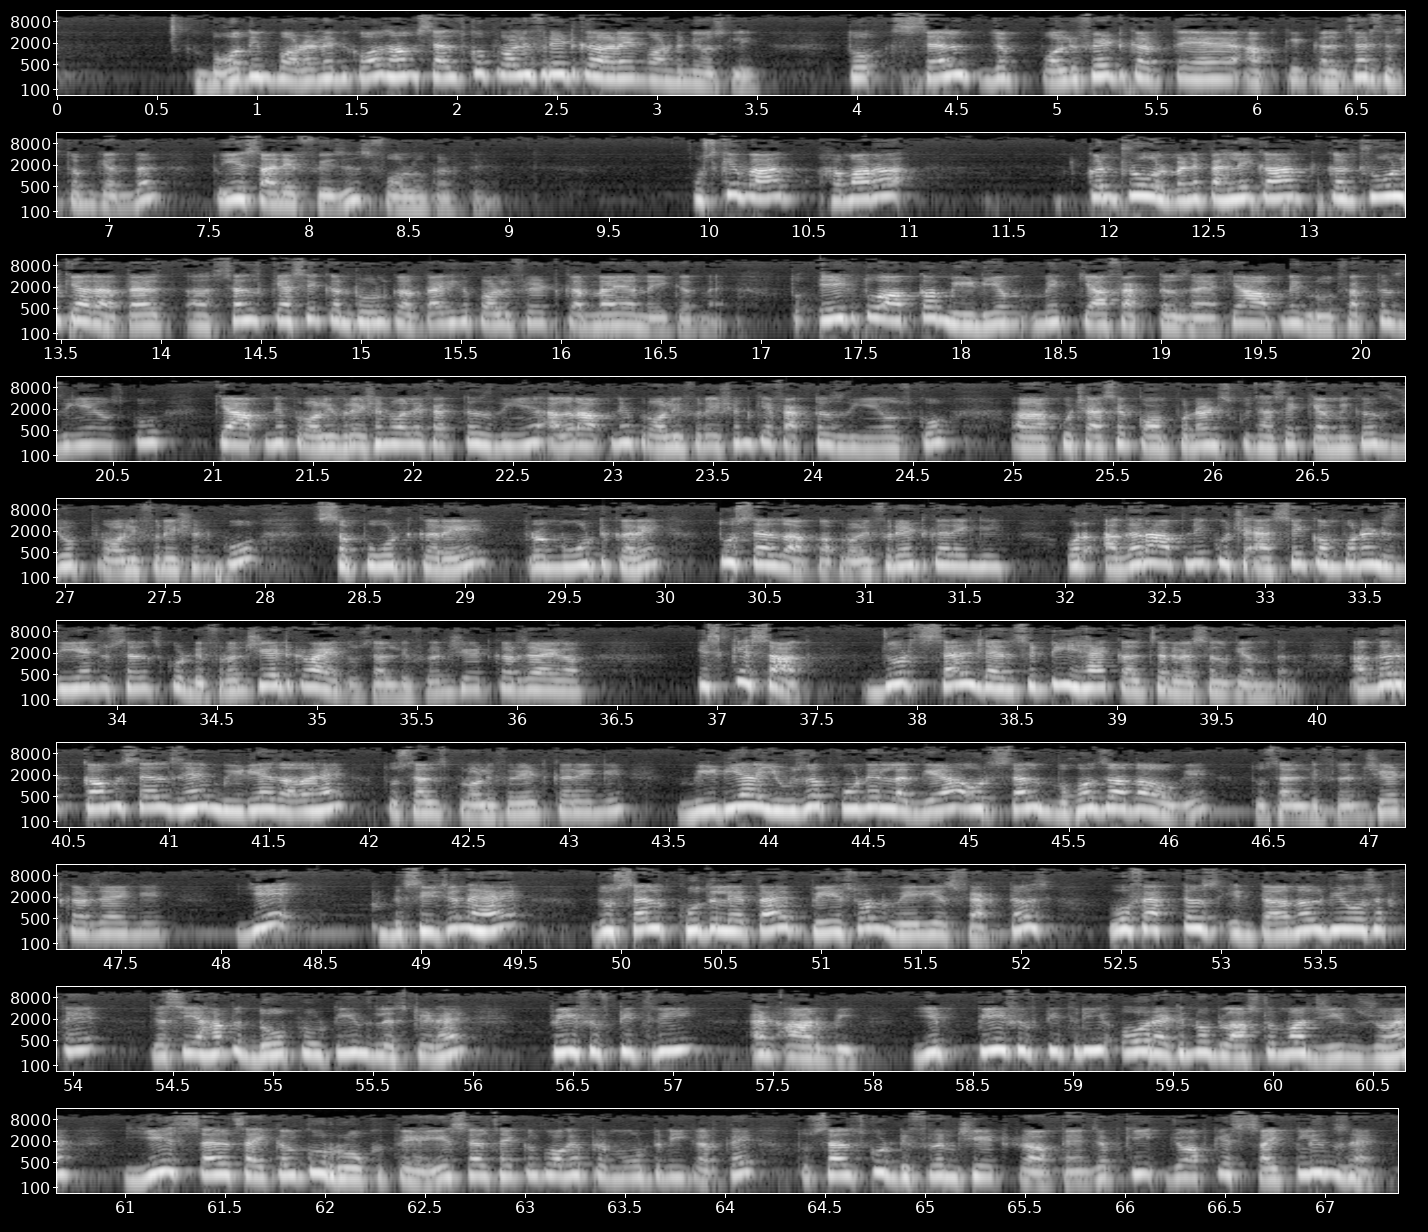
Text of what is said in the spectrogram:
बहुत इंपॉर्टेंट है बिकॉज़ हम सेल्स को प्रोलिफरेट करा रहे हैं कॉन्टिन्यूसली तो सेल जब पॉलिफेट करते हैं आपके कल्चर सिस्टम के अंदर तो ये सारे फेजेस फॉलो करते हैं. उसके बाद हमारा कंट्रोल मैंने पहले कहा कंट्रोल क्या रहता है? सेल कैसे कंट्रोल करता है कि प्रोलिफरेट करना है या नहीं करना है? तो एक तो आपका मीडियम में क्या फैक्टर्स हैं? क्या आपने ग्रोथ फैक्टर्स दिए हैं उसको? क्या आपने प्रोलिफरेशन वाले फैक्टर्स दिए हैं? अगर आपने प्रोलिफरेशन के फैक्टर्स दिए हैं उसको आ, कुछ ऐसे कंपोनेंट्स कुछ ऐसे केमिकल्स जो प्रोलिफरेशन को सपोर्ट करें प्रमोट करे तो सेल्स आपका प्रोलिफरेट करेंगे। और अगर आपने कुछ ऐसे कंपोनेंट्स दिए हैं जो सेल्स को डिफ्रेंशिएट कराएँ तो सेल डिफ्रेंशिएट कर जाएगा। इसके साथ जो सेल डेंसिटी है कल्चर वेसल के अंदर। अगर कम सेल्स हैं मीडिया ज़्यादा है तो सेल्स प्रोलिफरेट करेंगे। मीडिया यूजअप होने लग गया और सेल बहुत ज़्यादा हो गए तो सेल डिफ्रेंशिएट कर जाएँगे। ये डिसीज़न है जो सेल खुद लेता है बेस्ड ऑन वेरियस फैक्टर्स वो फैक्टर्स इंटरनल भी हो सकते हैं। जैसे यहाँ पे दो प्रोटीन लिस्टेड है P fifty three and RB ये P53 और रेटिनोब्लास्टोमा जीन्स जो है, ये सेल साइकिल को रोकते हैं। ये सेल साइकिल को आगे प्रमोट नहीं करते तो सेल्स को डिफ्रेंशिएट कराते हैं। जबकि जो आपके साइक्लिन हैं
